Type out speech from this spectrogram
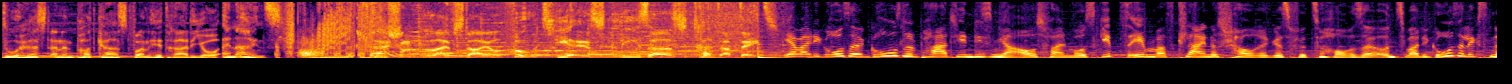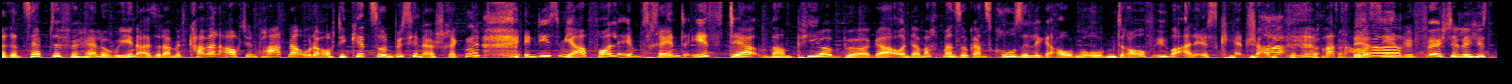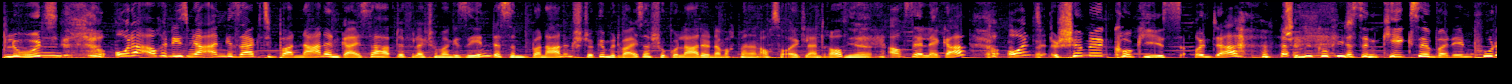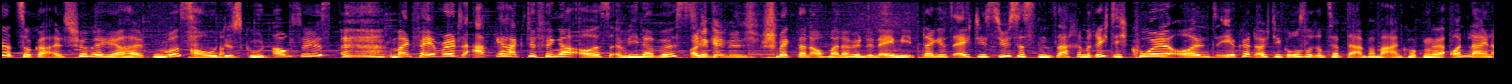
Du hörst einen Podcast von Hitradio N1. Fashion, Lifestyle, Food. Hier ist Lisas Trend Update. Ja, weil die große Gruselparty in diesem Jahr ausfallen muss, gibt's eben was kleines, Schauriges für zu Hause. Und zwar die gruseligsten Rezepte für Halloween. Also damit kann man auch den Partner oder auch die Kids so ein bisschen erschrecken. In diesem Jahr voll im Trend ist der Vampir-Burger. Und da macht man so ganz gruselige Augen oben drauf. Überall ist Ketchup, was aussieht wie fürchterliches Blut. Oder auch in diesem Jahr angesagt Bananengeister. Habt ihr vielleicht schon mal gesehen? Das sind Bananenstücke mit weißer Schokolade. Und da macht man dann auch so Äuglein drauf. Ja. Auch sehr lecker. Und Schimmelcookies. Und da, Schimmelcookies? das sind Kekse, bei denen Puderzucker als Schimmel herhalten muss. Oh, das ist gut. Auch süß. Mein Favorite, abgehackte Finger aus Wiener Würstchen. Ah, die kenn ich. Schmeckt dann auch meiner Hündin Amy. Da gibt's echt die süßesten Sachen. Richtig cool. Und ihr könnt euch die Gruselrezepte einfach mal angucken. Online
